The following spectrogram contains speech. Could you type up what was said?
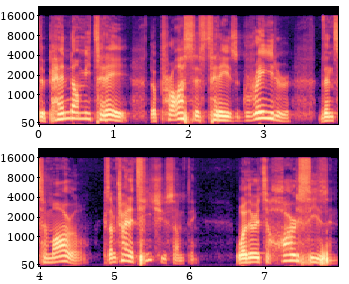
depend on me today. The process today is greater than tomorrow because I'm trying to teach you something. Whether it's a hard season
